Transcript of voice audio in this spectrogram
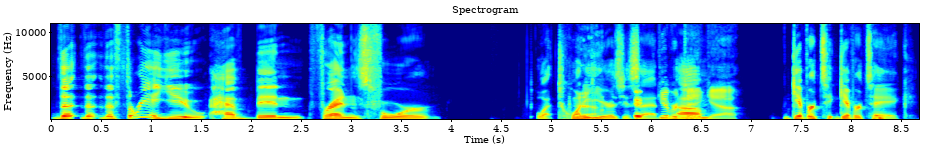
the, the the three of you have been friends for what twenty Yeah. years? You said Give or take, Um, yeah. give or t- give or take.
